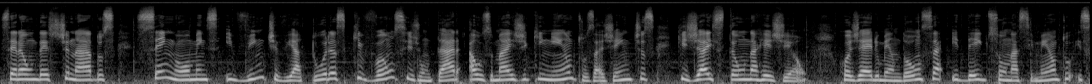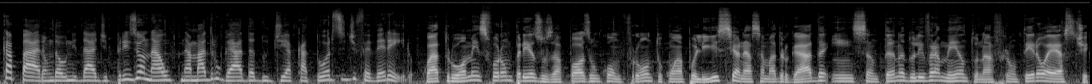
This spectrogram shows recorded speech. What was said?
Serão destinados 100 homens e 20 viaturas que vão se juntar aos mais de 500 agentes que já estão na região. Rogério Mendonça e Davidson Nascimento escaparam da unidade prisional na madrugada do dia 14 de fevereiro. Quatro homens foram presos após um confronto com a polícia nessa madrugada em Santana do Livramento, na fronteira oeste.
